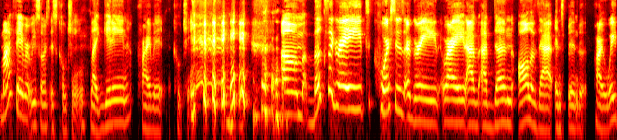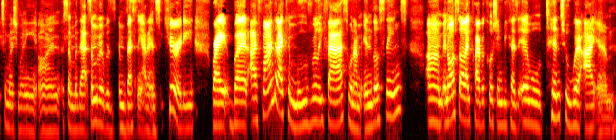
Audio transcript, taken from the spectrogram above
My favorite resource is coaching, like getting private coaching. um, books are great, courses are great, right? I've I've done all of that and spend probably way too much money on some of that. Some of it was investing out of insecurity, right? But I find that I can move really fast when I'm in those things. Um, and also I like private coaching because it will tend to where I am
